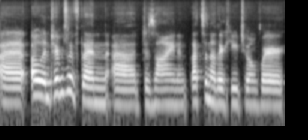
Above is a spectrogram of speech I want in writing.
uh, oh in terms of then uh, design and that's another huge one where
